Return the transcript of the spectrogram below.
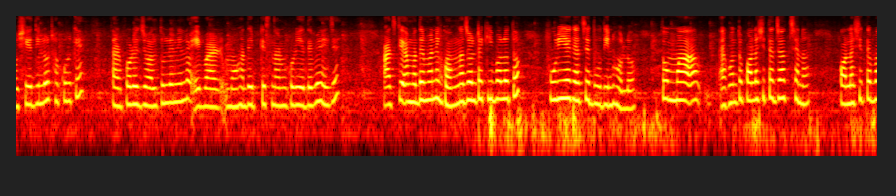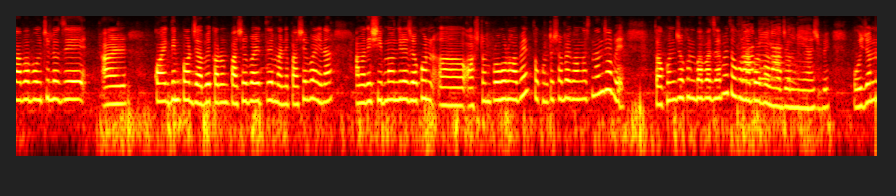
বসিয়ে দিল ঠাকুরকে, তারপরে জল তুলে নিল। এবার মহাদেবকে স্নান করিয়ে দেবে, এই যে। আজকে আমাদের মানে গঙ্গা জলটা কী বলো তো ফুরিয়ে গেছে দুদিন হলো। তো মা এখন তো পলাশিতে যাচ্ছে না। পলাশিতে বাবা বলছিল যে আর কয়েকদিন পর যাবে কারণ পাশের বাড়িতে মানে পাশের বাড়ি না আমাদের শিব মন্দিরে যখন অষ্টম প্রহর হবে তখন তো সবাই গঙ্গা স্নান যাবে। তখন যখন বাবা যাবে তখন আবার গঙ্গা জল নিয়ে আসবে। ওই জন্য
